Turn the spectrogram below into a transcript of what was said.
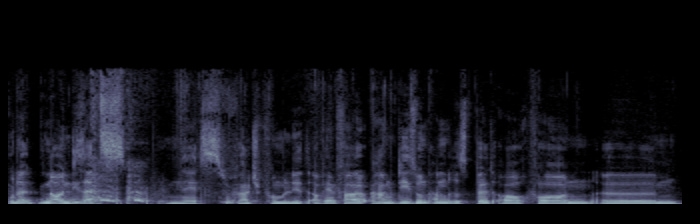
oder genau in dieser, Z nee, jetzt falsch formuliert. Auf jeden Fall haben die so ein anderes Bild auch von, ähm,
